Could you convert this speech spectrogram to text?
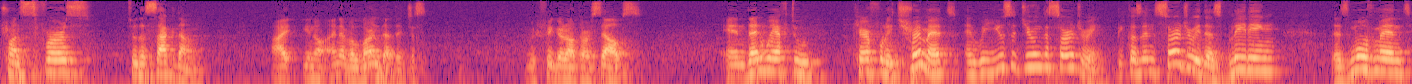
transfers to the suck down. I, you know, I never learned that. It just, we figured out ourselves. And then we have to carefully trim it, and we use it during the surgery. Because in surgery, there's bleeding, there's movement,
